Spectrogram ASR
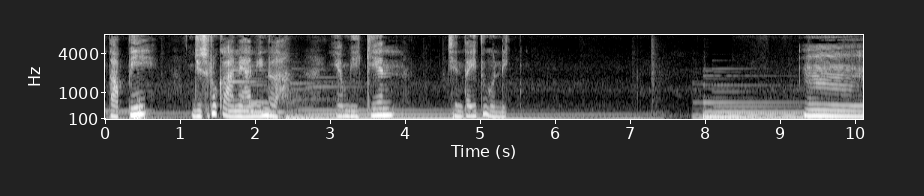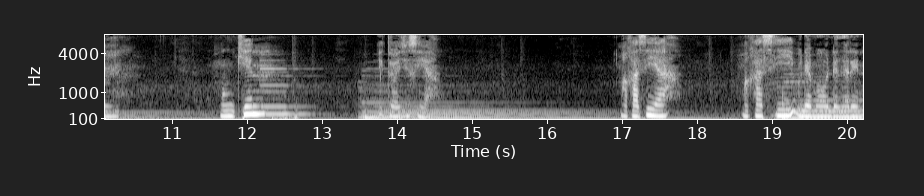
Tapi justru keanehan inilah yang bikin cinta itu unik. Hmm, mungkin itu aja sih ya. Makasih ya. Makasih udah mau dengerin.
